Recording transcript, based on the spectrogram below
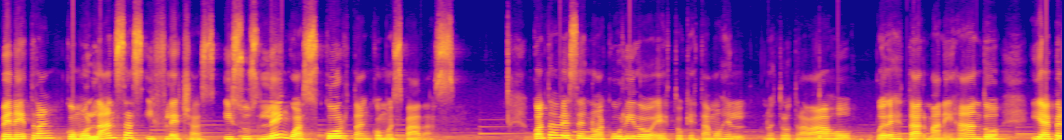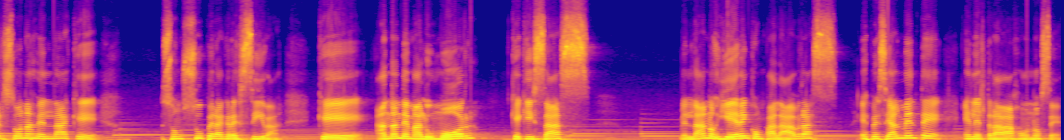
penetran como lanzas y flechas y sus lenguas cortan como espadas. ¿Cuántas veces no ha ocurrido esto? Que estamos en nuestro trabajo, puedes estar manejando y hay personas, ¿verdad?, que son súper agresivas que andan de mal humor, que quizás, ¿verdad? Nos hieren con palabras, especialmente en el trabajo, no sé.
